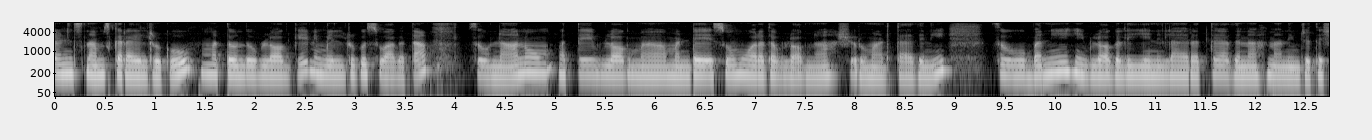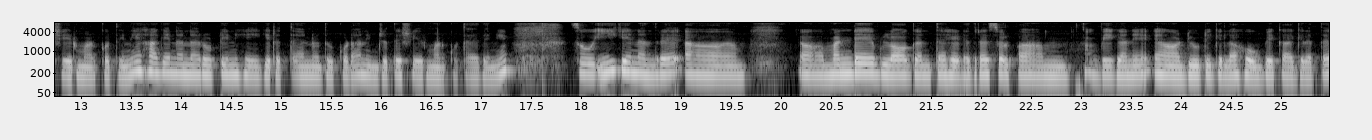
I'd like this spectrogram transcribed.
ಫ್ರೆಂಡ್ಸ್, ನಮಸ್ಕಾರ ಎಲ್ರಿಗೂ. ಮತ್ತೊಂದು ವ್ಲಾಗ್ಗೆ ನಿಮ್ಮೆಲ್ರಿಗೂ ಸ್ವಾಗತ. ಸೊ, ನಾನು ಮತ್ತೆ ವ್ಲಾಗ್ ಮಂಡೇ, ಸೋಮವಾರದ ವ್ಲಾಗ್ನ ಶುರು ಮಾಡ್ತಾ ಇದ್ದೀನಿ. ಸೊ, ಬನ್ನಿ, ಈ ವ್ಲಾಗಲ್ಲಿ ಏನೆಲ್ಲ ಇರುತ್ತೆ ಅದನ್ನು ನಾನು ನಿಮ್ಮ ಜೊತೆ ಶೇರ್ ಮಾಡ್ಕೋತೀನಿ. ಹಾಗೆ ನನ್ನ ರೂಟೀನ್ ಹೇಗಿರುತ್ತೆ ಅನ್ನೋದು ಕೂಡ ನಿಮ್ಮ ಜೊತೆ ಶೇರ್ ಮಾಡ್ಕೋತಾ ಇದ್ದೀನಿ. ಸೊ, ಈಗೇನೆಂದರೆ ಮಂಡೇ ವ್ಲಾಗ್ ಅಂತ ಹೇಳಿದ್ರೆ ಸ್ವಲ್ಪ ಬೇಗನೆ ಡ್ಯೂಟಿಗೆಲ್ಲ ಹೋಗಬೇಕಾಗಿರುತ್ತೆ.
